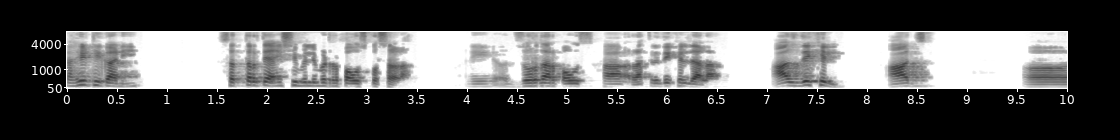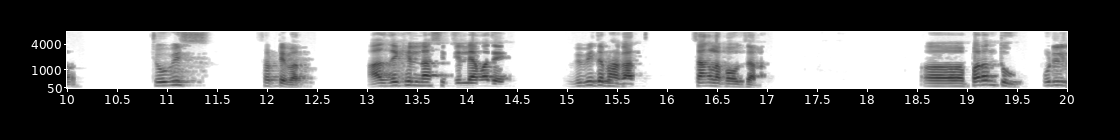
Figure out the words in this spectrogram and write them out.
काही ठिकाणी सत्तर ते ऐंशी मिलीमीटर पाऊस कोसळला. आणि जोरदार पाऊस हा रात्री देखील झाला. आज देखील आज चोवीस सप्टेंबर आज देखील नाशिक जिल्ह्यामध्ये विविध भागात चांगला पाऊस झाला. अं, परंतु पुढील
